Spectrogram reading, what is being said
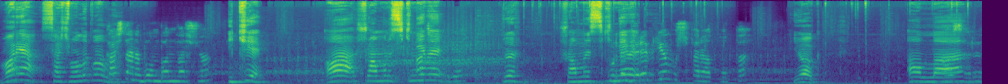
Var ya saçmalık vallahi. Kaç tane bomban var şu an? İki. Aa şu an bunu skin diye Aç mi? Dur. Şu an bunu skin Burada görebiliyor musun süper alt modda? Yok. Aa, Allah. sarı.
